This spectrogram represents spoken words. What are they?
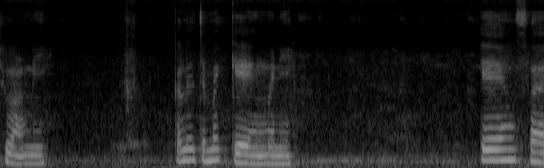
ช่วงนี้ ก็เลยจะไม่แกงมานี่ แกงใส่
